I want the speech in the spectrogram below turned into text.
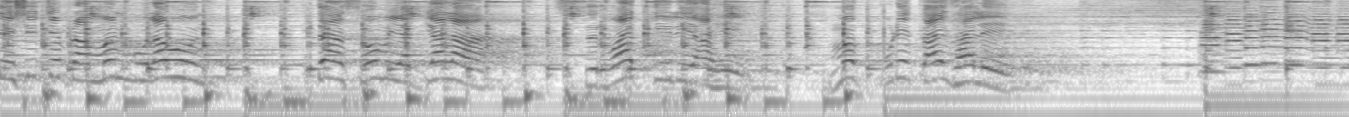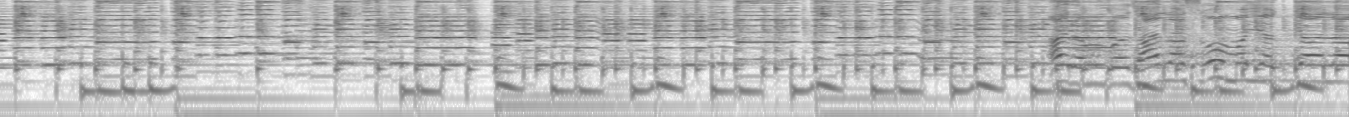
देशीचे ब्राह्मण बोलावून त्या सोमयज्ञाला सुरुवात केली आहे. मग पुढे काय झाले? आरंभ झाला सोमयज्ञाला.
